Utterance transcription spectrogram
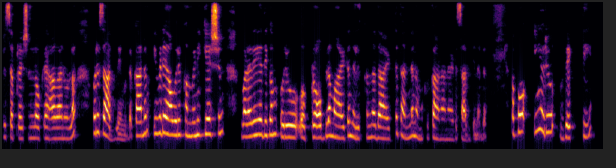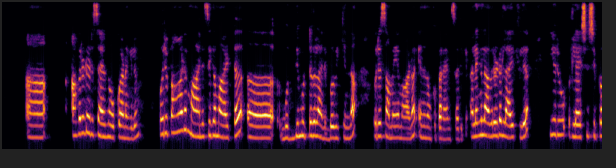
ഒരു സെപ്പറേഷനിലൊക്കെ ആകാനുള്ള ഒരു സാധ്യതയുമുണ്ട്. കാരണം ഇവിടെ ആ ഒരു കമ്മ്യൂണിക്കേഷൻ വളരെയധികം ഒരു പ്രോബ്ലം ആയിട്ട് നിൽക്കുന്നതായിട്ട് തന്നെ നമുക്ക് കാണാനായിട്ട് സാധിക്കുന്നുണ്ട്. അപ്പോൾ ഈ ഒരു വ്യക്തി അവരുടെ ഒരു സൈഡ് നോക്കുകയാണെങ്കിലും ഒരുപാട് മാനസികമായിട്ട് ബുദ്ധിമുട്ടുകൾ അനുഭവിക്കുന്ന ഒരു സമയമാണ് എന്ന് നമുക്ക് പറയാൻ സാധിക്കും. അല്ലെങ്കിൽ അവരുടെ ലൈഫിൽ ഈ ഒരു റിലേഷൻഷിപ്പ്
